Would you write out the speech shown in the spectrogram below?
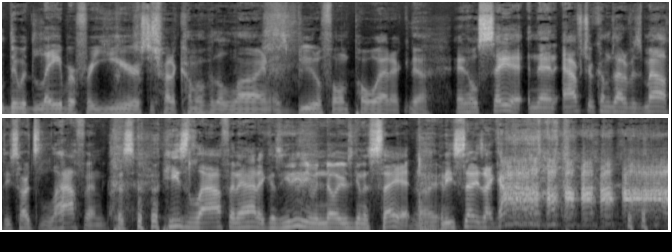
they would labor for years to try to come up with a line as beautiful and poetic Yeah. and he'll say it, and then after it comes out of his mouth, he starts laughing because he's laughing at it because he didn't even know he was going to say it, Right. and he said he's like ah,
